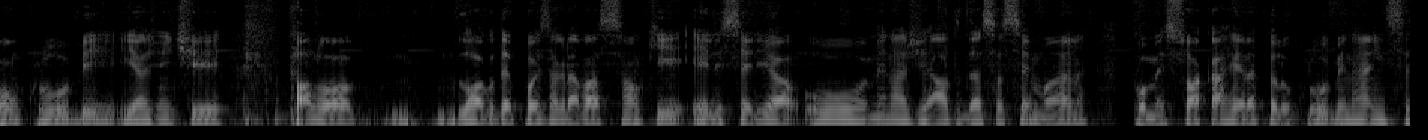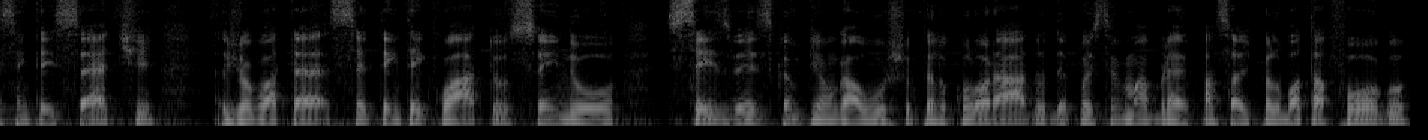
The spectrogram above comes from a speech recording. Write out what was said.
com o clube e a gente falou logo depois da gravação que ele seria o homenageado dessa semana. Começou a carreira pelo clube, né, em 67, jogou até 74, sendo seis vezes campeão gaúcho pelo Colorado, depois teve uma breve passagem pelo Botafogo,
